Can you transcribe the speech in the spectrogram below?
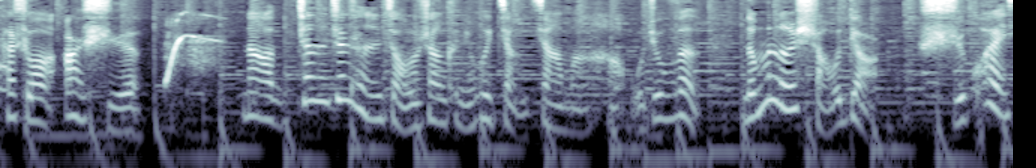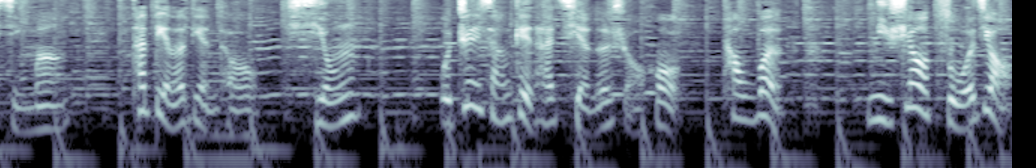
她说二十。那站在正常的角度上肯定会讲价嘛，哈，我就问能不能少点儿，十块行吗？她点了点头，行。我正想给她钱的时候，他问，你是要左脚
